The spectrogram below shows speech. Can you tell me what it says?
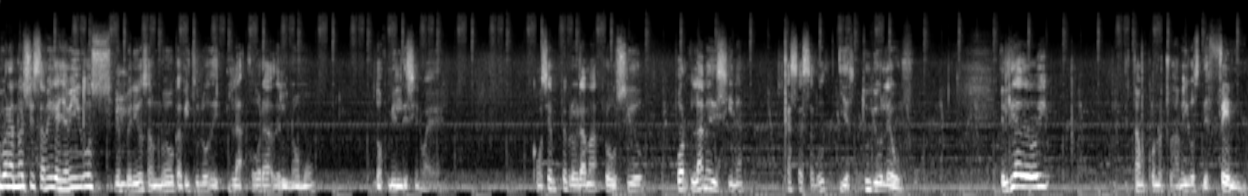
Muy buenas noches, amigas y amigos. Bienvenidos a un nuevo capítulo de La Hora del Nomo 2019. Como siempre, programa producido por La Medicina, Casa de Salud y Estudio Leuf. El día de hoy estamos con nuestros amigos de FEN,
